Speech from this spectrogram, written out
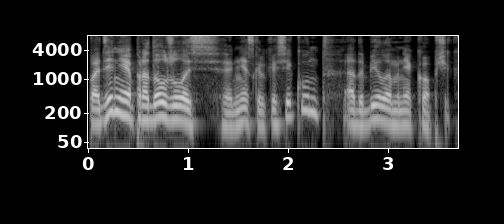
Падение продолжилось несколько секунд, отбило мне копчик.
